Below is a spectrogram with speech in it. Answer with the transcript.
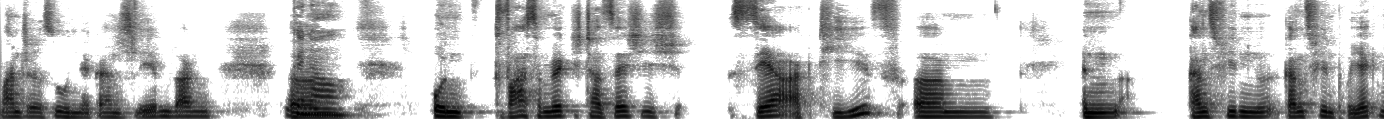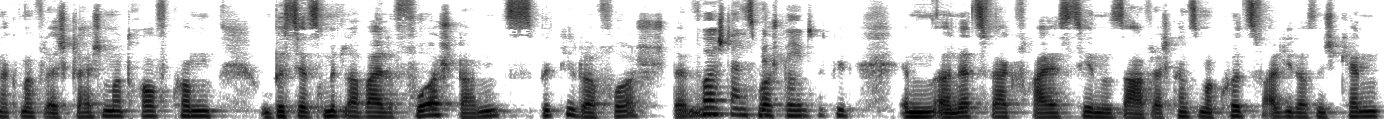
manche suchen ihr ganzes Leben lang. Genau. Ähm, und du warst dann wirklich tatsächlich sehr aktiv ähm, in ganz vielen, ganz vielen Projekten, da kann man vielleicht gleich nochmal drauf kommen. Und bist jetzt mittlerweile Vorstandsmitglied oder Vorstand, Vorstandsmitglied. Vorstandsmitglied im äh, Netzwerk Freie Szene Saar. Vielleicht kannst du mal kurz für alle, die das nicht kennen,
